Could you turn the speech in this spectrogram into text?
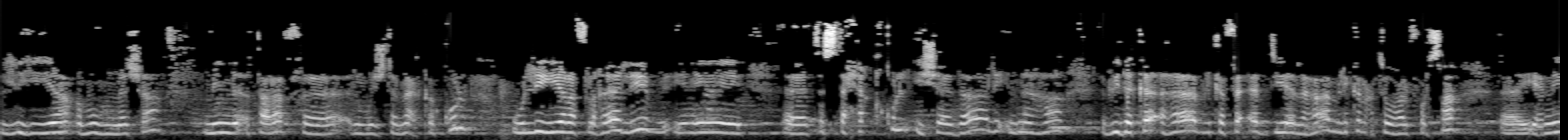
اللي هي مهمشة من طرف المجتمع ككل واللي هي في الغالب يعني تستحق كل إشادة لأنها بذكائها بالكفاءات ديالها ملي كنعطيوها الفرصة يعني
